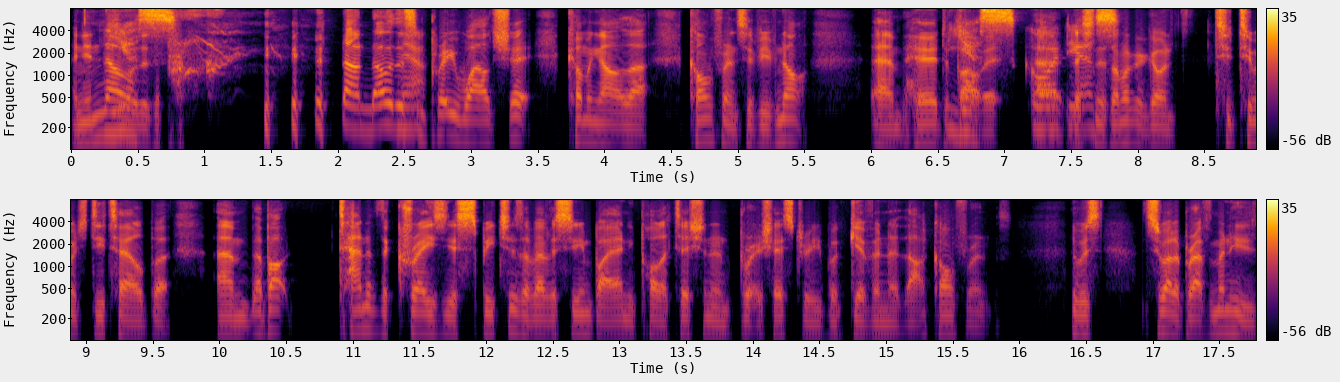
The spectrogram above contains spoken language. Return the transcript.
And you know there's a pro- now know there's Yeah. some pretty wild shit coming out of that conference. If you've not um, heard about Yes, it, uh, God, listeners. I'm not going to go into too much detail, but um, about ten of the craziest speeches I've ever seen by any politician in British history were given at that conference. There was Suella Braverman who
